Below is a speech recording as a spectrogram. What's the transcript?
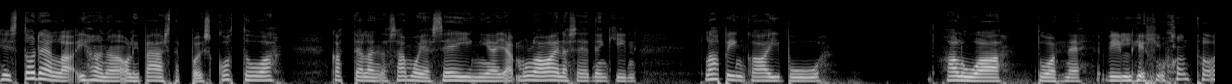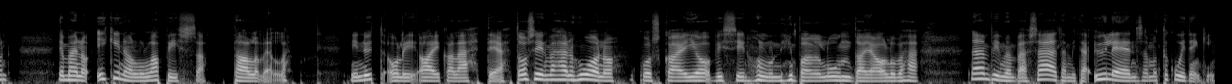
siis todella ihanaa oli päästä pois kotoa, katsella näitä samoja seiniä ja mulla on aina se jotenkin Lapin kaipuu, haluaa tuonne villiin luontoon. Ja mä en ole ikinä ollut Lapissa talvella. Niin nyt oli aika lähteä. Tosin vähän huono, koska ei ole vissiin ollut niin paljon lunta ja ollut vähän lämpimämpää säätä mitä yleensä, mutta kuitenkin.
